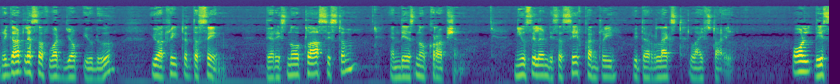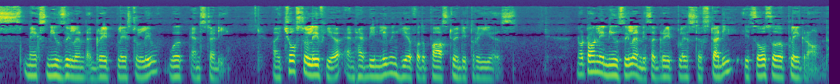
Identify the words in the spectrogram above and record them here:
Regardless of what job you do, you are treated the same. There is no class system and there is no corruption. New Zealand is a safe country with a relaxed lifestyle. All this makes New Zealand a great place to live, work, and study. I chose to live here and have been living here for the past 23 years. Not only New Zealand is a great place to study, it's also a playground.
